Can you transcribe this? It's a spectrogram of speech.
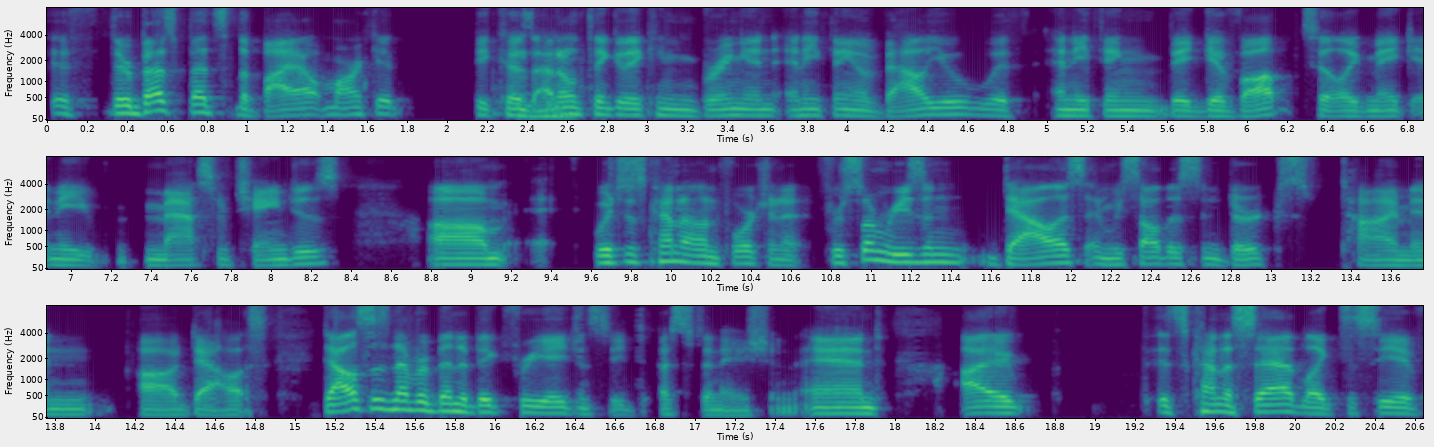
if their best bet's the buyout market because mm-hmm. I don't think they can bring in anything of value with anything they give up to like make any massive changes. Um, which is kind of unfortunate. For some reason, Dallas, and we saw this in Dirk's time in uh, Dallas, Dallas has never been a big free agency destination. And I, it's kind of sad, like to see if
